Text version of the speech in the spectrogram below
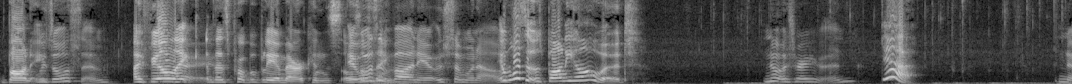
Barney. was awesome. I feel like No. there's probably Americans or it something. wasn't Barney, it was someone else. It was. It was Barney Harwood. No, it was Raven. Yeah, No,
